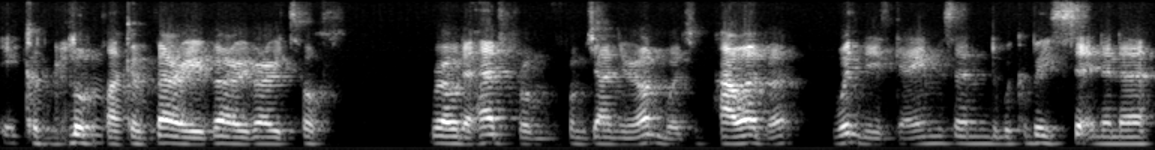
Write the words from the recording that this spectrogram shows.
it could look like a very, very, very tough road ahead from from January onwards. However, win these games and we could be sitting in a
